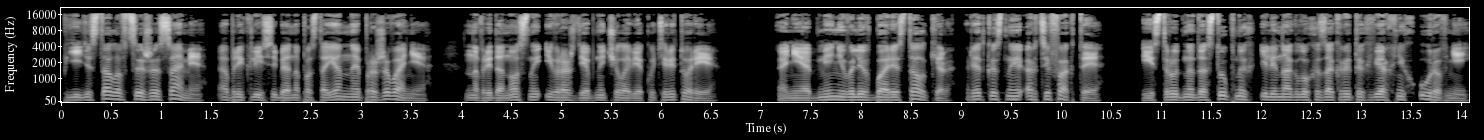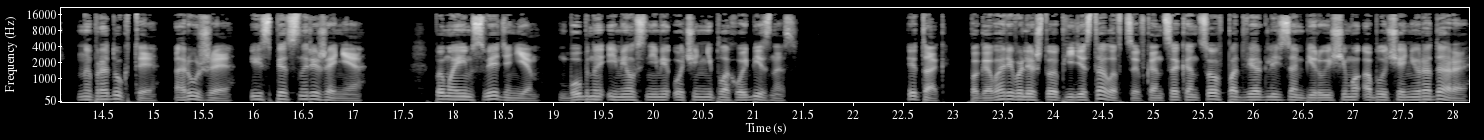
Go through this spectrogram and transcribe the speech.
Пьедесталовцы же сами обрекли себя на постоянное проживание на вредоносной и враждебной человеку территории. Они обменивали в баре «Сталкер» редкостные артефакты из труднодоступных или наглухо закрытых верхних уровней на продукты, оружие и спецснаряжение. По моим сведениям, Бубна имел с ними очень неплохой бизнес. Итак, поговаривали, что пьедесталовцы в конце концов подверглись зомбирующему облучению радара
